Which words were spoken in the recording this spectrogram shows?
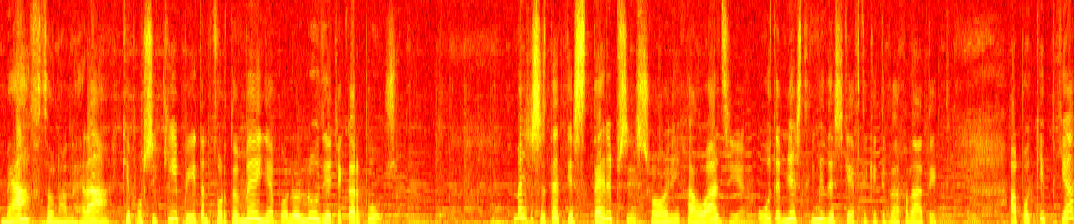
με άφθονα νερά και πως οι κήποι ήταν φορτωμένοι από λουλούδια και καρπούς. Μέσα σε τέτοιες στέρψεις, ο Αλή Χαουάτζια ούτε μια στιγμή δεν σκέφτηκε τη Βαγδάτη. Από εκεί πια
